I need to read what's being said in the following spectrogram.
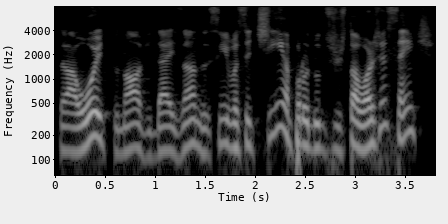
sei lá, 8, 9, 10 anos, assim, você tinha produtos de Star Wars recentes.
